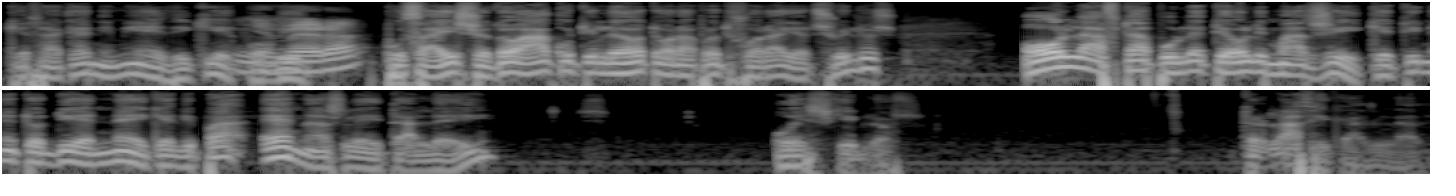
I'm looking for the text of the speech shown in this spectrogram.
και θα κάνει μια ειδική Μια εκπομπή μέρα. που θα είσαι εδώ. Άκου τι λέω τώρα πρώτη φορά για τους φίλους. Όλα αυτά που λέτε όλοι μαζί και τι είναι το DNA και λοιπά ένας λέει τα λέει. Ο Εσχύλος. Τρελάθηκα δηλαδή.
